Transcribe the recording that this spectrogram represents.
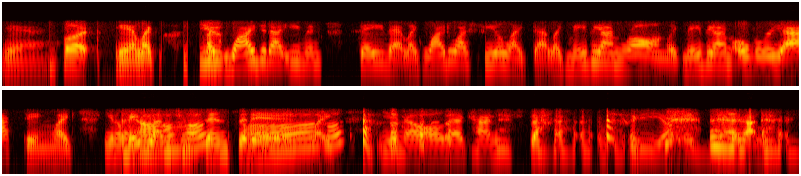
Yeah. But Yeah. Like you, like why did I even say that? Like, why do I feel like that? Like, maybe I'm wrong. Like, maybe I'm overreacting. Like, you know, maybe uh-huh. I'm too uh-huh. sensitive. Uh-huh. Like, you know, all that kind of stuff. yep, exactly.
